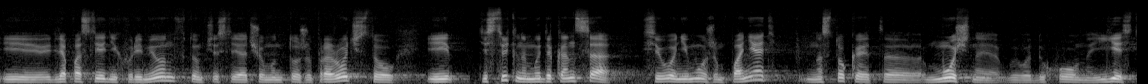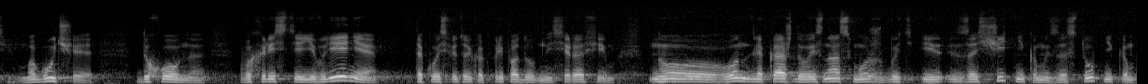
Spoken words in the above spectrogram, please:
и для последних времен, в том числе, о чем он тоже пророчествовал. И действительно, мы до конца всего не можем понять, настолько это мощное было духовное, и есть могучее духовное во Христе явление, такой святой, как преподобный Серафим, но он для каждого из нас может быть и защитником, и заступником,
